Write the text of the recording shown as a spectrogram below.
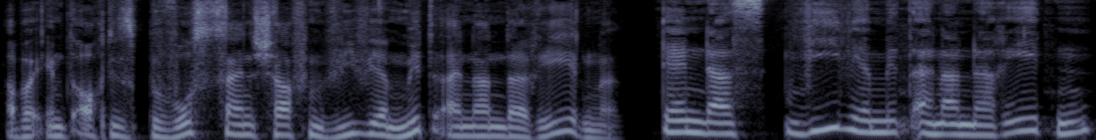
aber eben auch dieses Bewusstsein schaffen, wie wir miteinander reden. Denn das Wie wir miteinander reden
